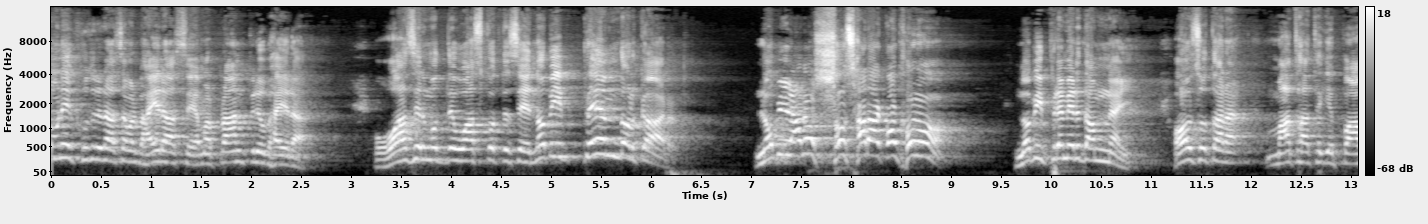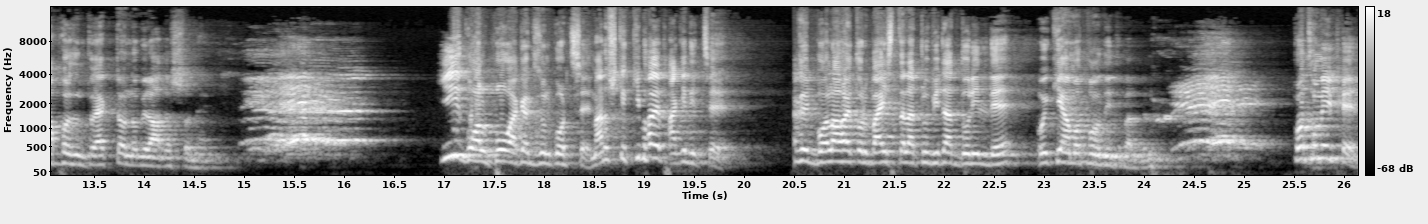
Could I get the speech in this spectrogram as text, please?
অনেক খুচরেরা আছে, আমার ভাইয়েরা আছে, আমার প্রাণ প্রিয় ভাইয়েরা। ওয়াজের মধ্যে ওয়াজ করতেছে, নবী, প্রেম দরকার। নবীর আদর্শ ছাড়া কখনো নবী প্রেমের দাম নাই। অথচ তারা মাথা থেকে পা পর্যন্ত একটাও নবীর আদর্শ নেই। কি গল্প এক একজন করছে? মানুষকে কীভাবে ফাঁকি দিচ্ছে? বলা হয় তোর বাইশ তলা টুপিটার দলিল দে, ওই কি আমার কোনো দিতে পারবে না? প্রথমেই ফেল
